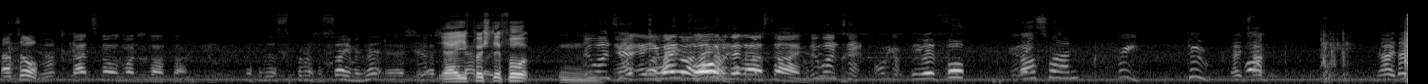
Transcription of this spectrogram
That's up. That's not as much as last time. That's, that's pretty much the same, isn't it? Yeah, that's Yeah, you pushed it forward. Who Mm. wants it? you Well, went hang on, forward with it last time. Who wants it? You went four. Last one. Three, two, Don't one. tap. No, don't.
